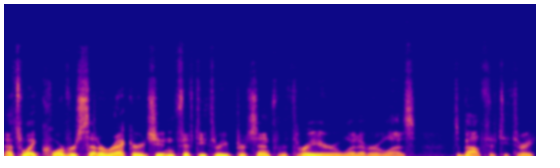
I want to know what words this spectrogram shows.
That's why Korver set a record shooting 53% from 3 or whatever it was. It's about 53.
